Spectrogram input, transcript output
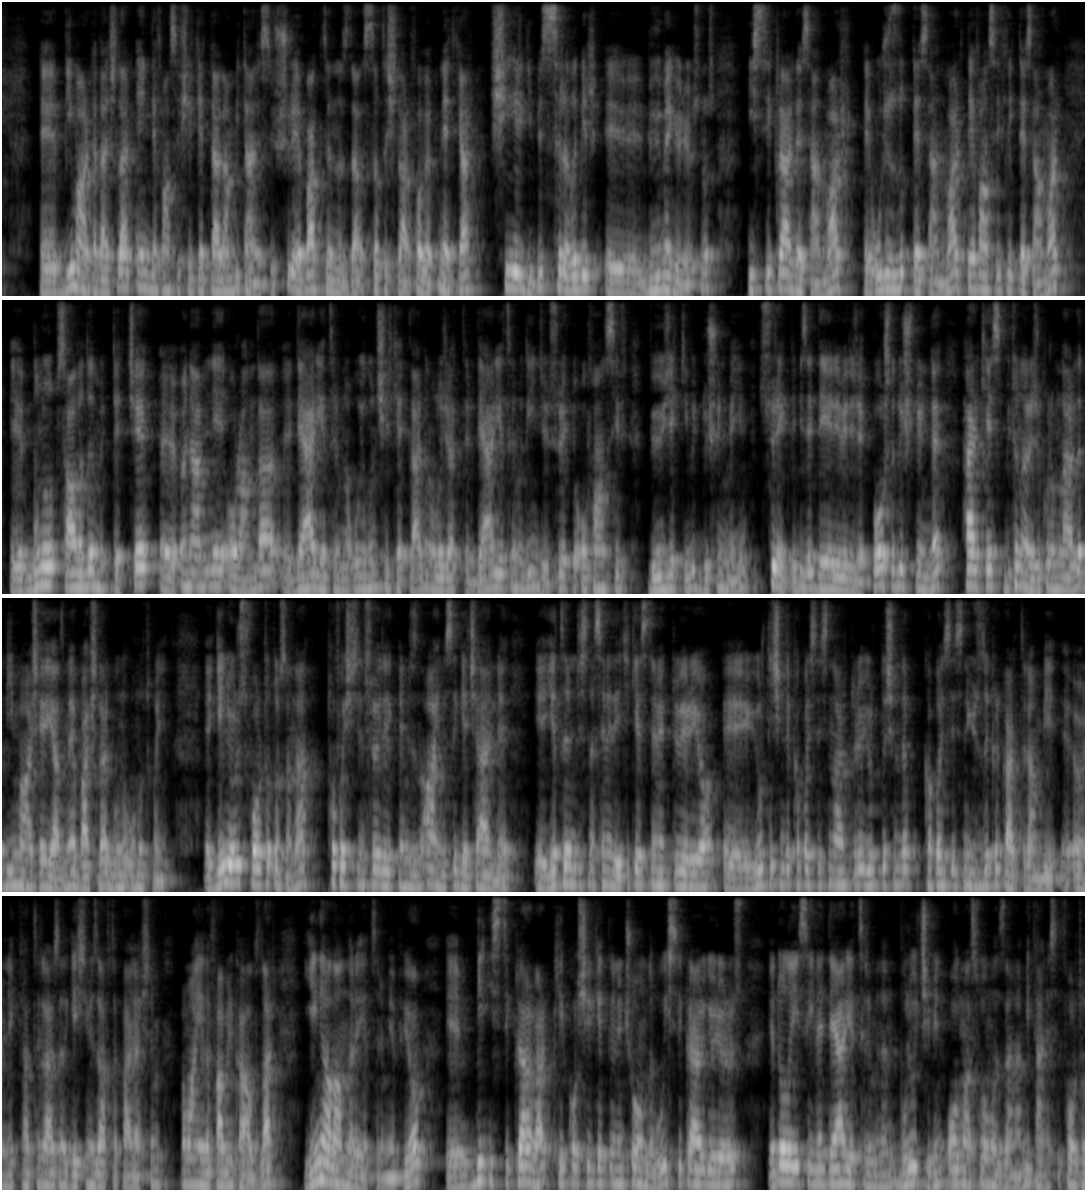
e, BİM arkadaşlar en defansif şirketlerden bir tanesi. Şuraya baktığınızda satışlar, FAVÖK, net kar şiir gibi sıralı bir e, büyüme görüyorsunuz. İstikrar desen var, e, ucuzluk desen var, defansiflik desen var. E, bunu sağladığı müddetçe e, önemli oranda e, değer yatırımına uygun şirketlerden olacaktır. Değer yatırımı deyince sürekli ofansif büyüyecek gibi düşünmeyin. Sürekli bize değeri verecek. Borsa düştüğünde herkes bütün aracı kurumlarda bir maaşa yazmaya başlar. Bunu unutmayın. Geliyoruz Ford Otosan'a. Tofaş için söylediklerimizin aynısı geçerli. E, yatırımcısına senede iki kez temettü veriyor. E, yurt içinde kapasitesini arttırıyor. Yurt dışında kapasitesini %40 arttıran bir e, örnek. Hatırlarsanız geçtiğimiz hafta paylaştım. Romanya'da fabrika aldılar. Yeni alanlara yatırım yapıyor. E, bir istikrar var ki koç şirketlerinin çoğunda bu istikrarı görüyoruz. E, dolayısıyla değer yatırımının Blue Chip'in olmazsa olmazlarından bir tanesi Ford.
